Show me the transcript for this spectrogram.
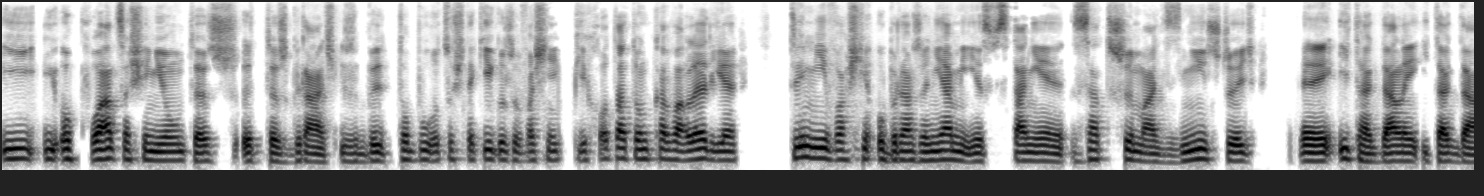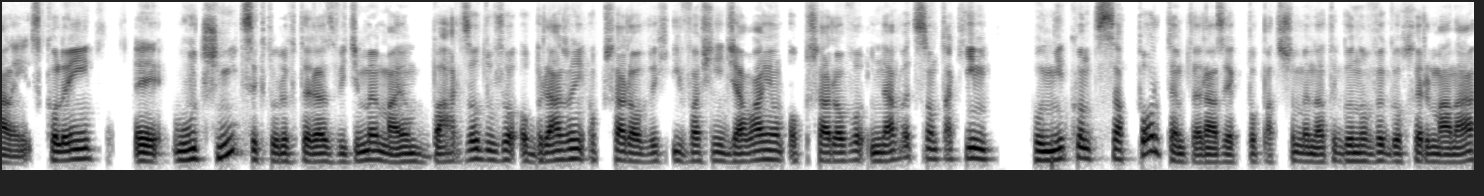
i, i opłaca się nią też, też grać. I żeby to było coś takiego, że właśnie piechota tą kawalerię tymi właśnie obrażeniami jest w stanie zatrzymać, zniszczyć e, i tak dalej, i tak dalej. Z kolei e, łucznicy, których teraz widzimy, mają bardzo dużo obrażeń obszarowych i właśnie działają obszarowo i nawet są takim poniekąd supportem teraz, jak popatrzymy na tego nowego Hermana,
